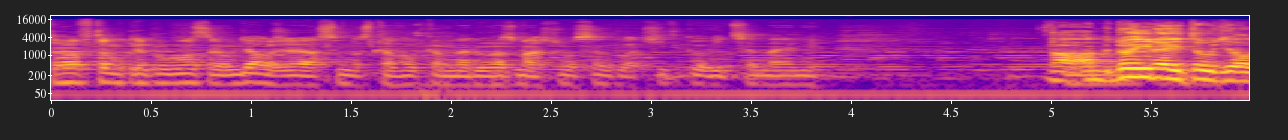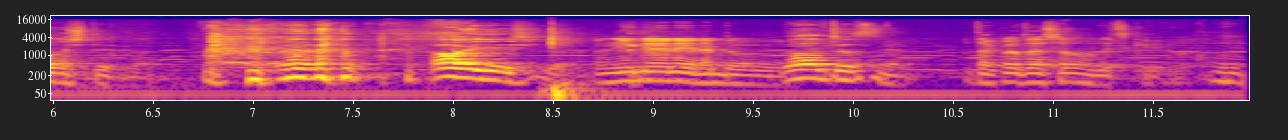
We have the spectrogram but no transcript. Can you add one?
toho v tom klipu moc neudělal, že já jsem nastavil kameru a zmáčknul jsem tlačítko víceméně. No a kdo jiný to udělal než ty? ne? a vidíš, To nikde jiný nebyl. no přesně. Takhle to je se vždycky. jo. Mhm.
